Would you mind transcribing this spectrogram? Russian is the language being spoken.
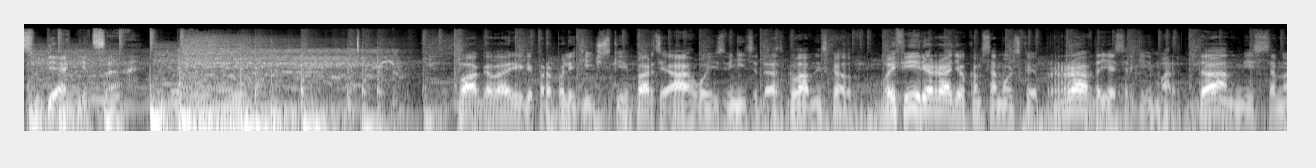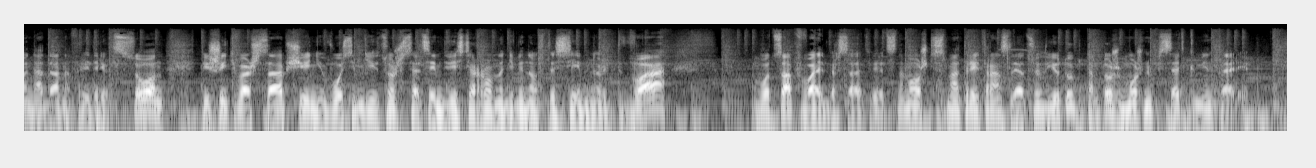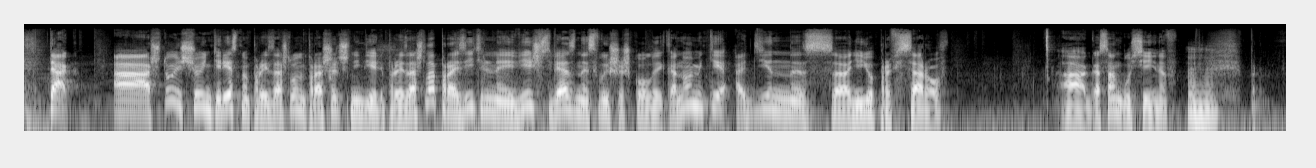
Опять пятница. Поговорили про политические партии. А, ой, извините, да, главный сказал. В эфире радио «Комсомольская правда». Я Сергей Мардан. Вместе со мной Надана Фридрихсон. Пишите ваше сообщение 8 967 200 ровно 9702. WhatsApp, Viber, соответственно. Можете смотреть трансляцию в YouTube. Там тоже можно писать комментарии. Так, а что еще интересного произошло на прошедшей неделе? Произошла поразительная вещь, связанная с Высшей школой экономики. Один из а, ее профессоров, а, Гасан Гусейнов, угу.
